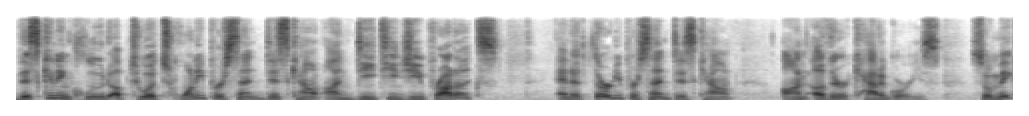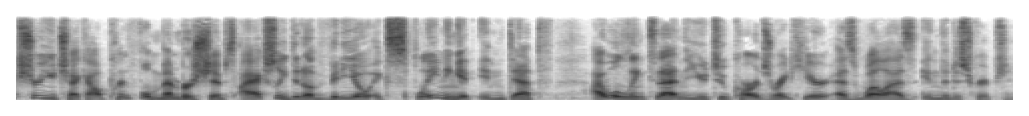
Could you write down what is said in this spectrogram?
This can include up to a 20% discount on DTG products and a 30% discount on other categories. So make sure you check out Printful memberships. I actually did a video explaining it in depth. I will link to that in the YouTube cards right here as well as in the description.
